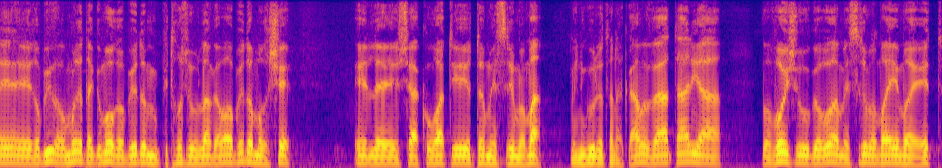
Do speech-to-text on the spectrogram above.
אה, רבי אומרת הגמור, רבי יהודה מפתחו של עולם, גם רבי יהודה מרשה אל- שהקורה תהיה יותר מ-20 אמה, בניגוד לתנא קמא, והתניא, מבוי שהוא גבוה מ-20 אמה ימעט,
